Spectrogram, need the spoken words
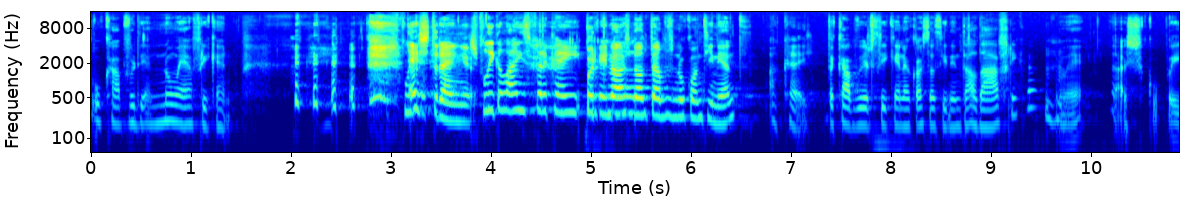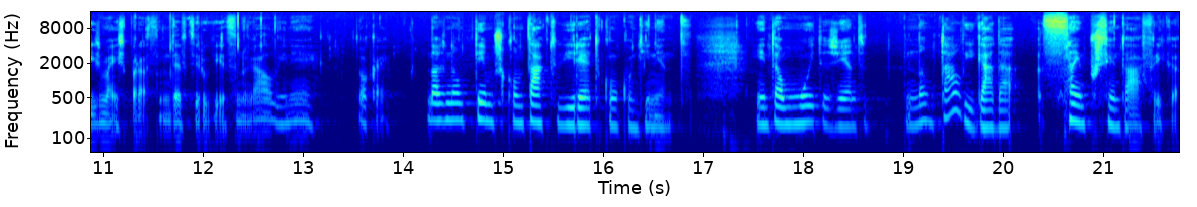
o cabo-verdiano não é africano. é estranho. Explica lá isso para quem. para Porque quem nós não estamos no continente. Ok. Da Cabo Verde fica na costa ocidental da África, não é? Acho que o país mais próximo deve ser o quê? Senegal, Guiné? Ok. Nós não temos contacto direto com o continente. Então, muita gente não está ligada a 100% à África.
